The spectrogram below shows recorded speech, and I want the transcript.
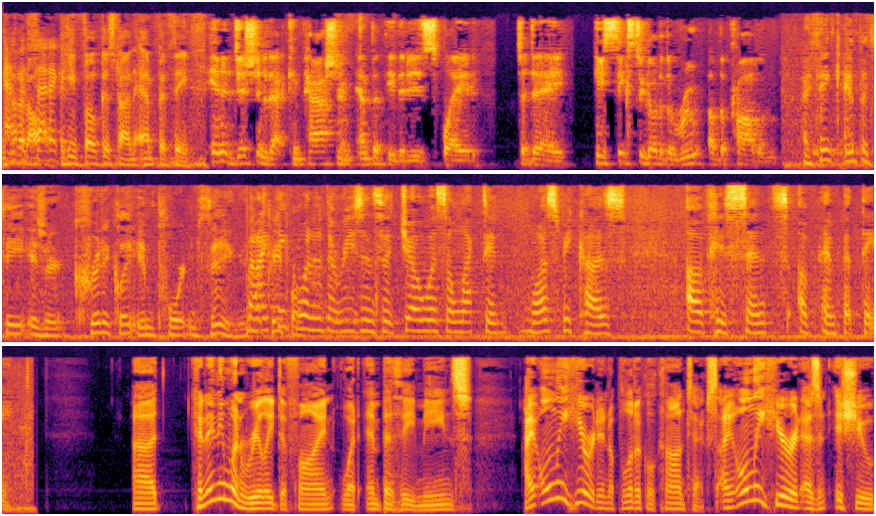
Not at all. empathetic. He focused on empathy. In addition to that compassion and empathy that he displayed today, he seeks to go to the root of the problem. I think empathy is a critically important thing. But More I think one of the reasons that Joe was elected was because of his sense of empathy. Uh, can anyone really define what empathy means? I only hear it in a political context. I only hear it as an issue,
